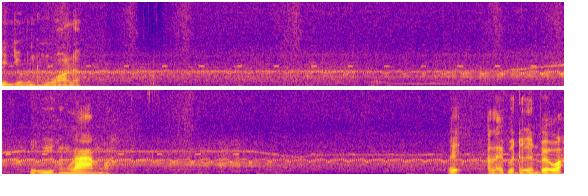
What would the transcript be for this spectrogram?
บินอยู่บนหัวเหรอหรืออยู่ข้างล่างวะเฮ้ยอะไรมาเดินไปวะ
